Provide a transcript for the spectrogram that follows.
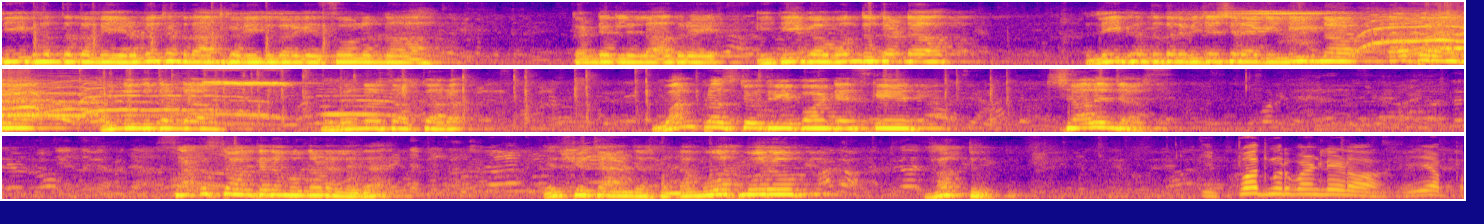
ಲೀಗ್ ಹಂತದಲ್ಲಿ ಎರಡು ತಂಡದ ಆಟಗಾರರು ಇದುವರೆಗೆ ಸೋಲನ್ನ ಕಂಡಿರಲಿಲ್ಲ, ಆದರೆ ಇದೀಗ ಒಂದು ತಂಡ ಲೀಗ್ ಹಂತದಲ್ಲಿ ವಿಜಯಶಾಲಿಯಾಗಿ ಲೀಗ್ನ ಟಾಪರ್ ಆದ್ರೆ ಇನ್ನೊಂದು ತಂಡ ರನ್ನರ್ಸ್ ಆಗ್ತಾರ. One plus two three point S K challengers ಸಾಕಷ್ಟು ಅಂಕದ ಮುನ್ನಡೆಯಲ್ಲಿದೆ. ಎಸ್ ಕೆ ಚಾಲೆಂಜರ್ಸ್ ತಂಡ ಮೂವತ್ಮೂರು, ಹತ್ತು. ಇಪ್ಪತ್ಮೂರು ಪಾಯಿಂಟ್ ಲೀಡು ಅಯ್ಯಪ್ಪ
